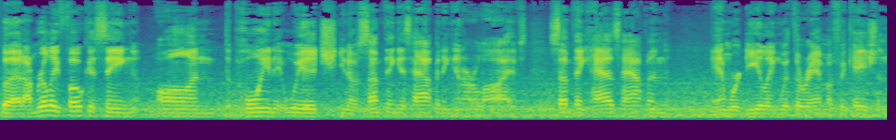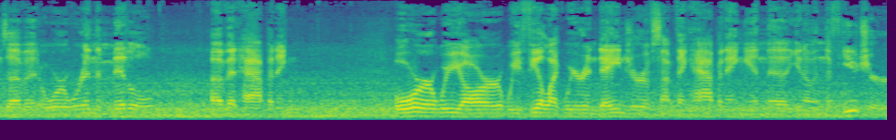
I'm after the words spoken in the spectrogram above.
But I'm really focusing on the point at which, you know, something is happening in our lives, something has happened, and we're dealing with the ramifications of it, or we're in the middle of it happening or we are we feel like we're in danger of something happening in the you know in the future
